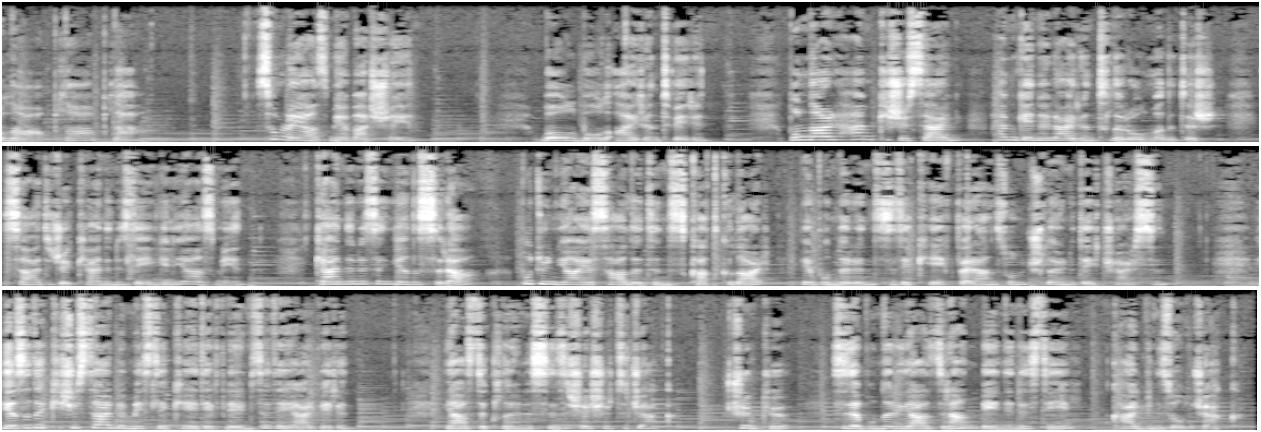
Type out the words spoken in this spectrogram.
bla bla bla. Sonra yazmaya başlayın. Bol bol ayrıntı verin. Bunlar hem kişisel hem genel ayrıntılar olmalıdır. Sadece kendinizle ilgili yazmayın. Kendinizin yanı sıra bu dünyaya sağladığınız katkılar ve bunların size keyif veren sonuçlarını da içersin. Yazıda kişisel ve mesleki hedeflerinize değer verin. Yazdıklarınız sizi şaşırtacak. Çünkü size bunları yazdıran beyniniz değil, kalbiniz olacak.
